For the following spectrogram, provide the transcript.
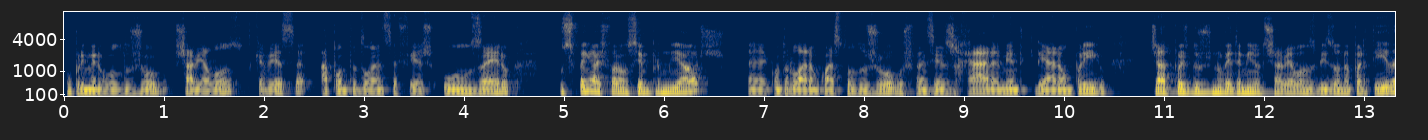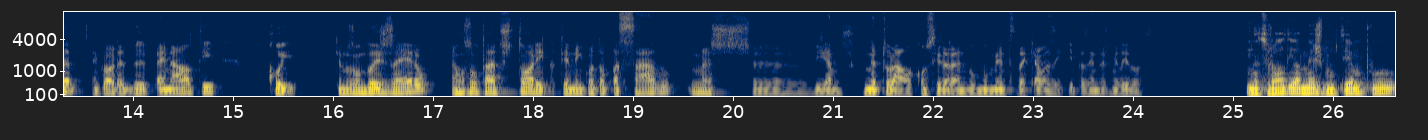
o primeiro gol do jogo. Xavi Alonso, de cabeça, à ponta de lança, fez o 1-0. Os espanhóis foram sempre melhores, uh, controlaram quase todo o jogo, os franceses raramente criaram perigo. Já depois dos 90 minutos, Xavi Alonso bisou na partida, agora de penalti. Rui, temos um 2-0, é um resultado histórico, tendo em conta o passado, mas uh, digamos que natural, considerando o momento daquelas equipas em 2012. Natural e ao mesmo tempo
